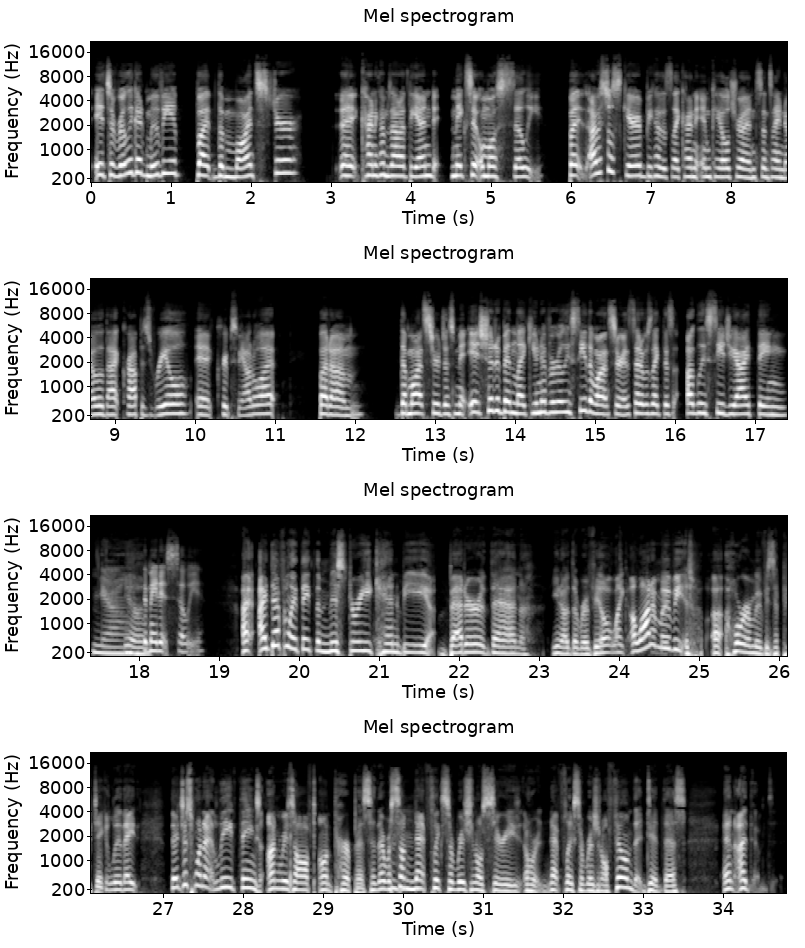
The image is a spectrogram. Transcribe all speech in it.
it's a really good movie, but the monster that kind of comes out at the end makes it almost silly. But I was still scared because it's like kind of MK Ultra, and since I know that crap is real, it creeps me out a lot. But um, the monster just ma- it should have been like you never really see the monster. Instead, it was like this ugly CGI thing Yeah. Yeah. that made it silly. I, I definitely think the mystery can be better than you know the reveal. Like a lot of movies, uh, horror movies in particular, they they just want to leave things unresolved on purpose. And there was some Netflix original series or Netflix original film that did this. And I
